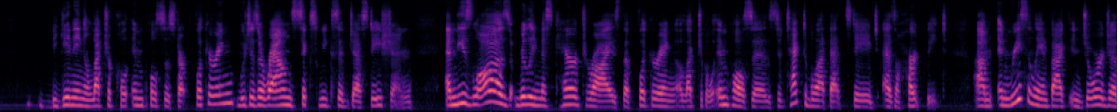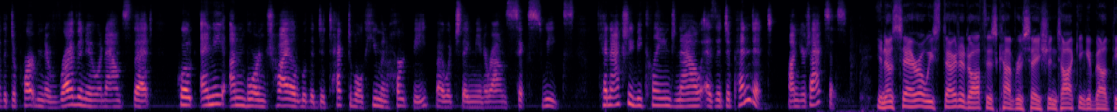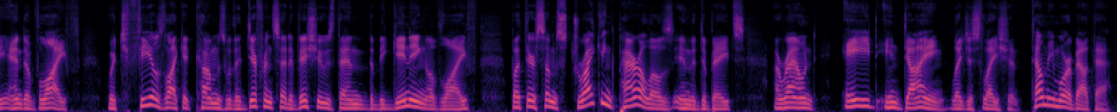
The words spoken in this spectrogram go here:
beginning electrical impulses start flickering, which is around six weeks of gestation. And these laws really mischaracterize the flickering electrical impulses detectable at that stage as a heartbeat. Um, and recently, in fact, in Georgia, the Department of Revenue announced that, quote, any unborn child with a detectable human heartbeat, by which they mean around six weeks, can actually be claimed now as a dependent on your taxes. You know, Sarah, we started off this conversation talking about the end of life, which feels like it comes with a different set of issues than the beginning of life. But there's some striking parallels in the debates around aid in dying legislation. Tell me more about that.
